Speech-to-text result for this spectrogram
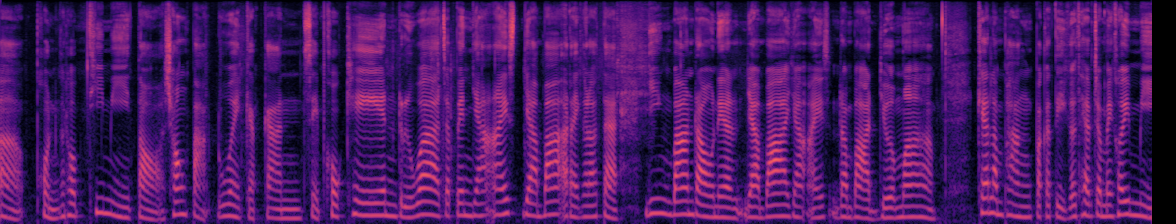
อผลกระทบที่มีต่อช่องปากด้วยกับการเสพโคเคนหรือว่าจะเป็นยาไอซ์ยาบ้าอะไรก็แล้วแต่ยิ่งบ้านเราเนี่ยยาบ้ายาไอซ์ระบาดเยอะมาก แค่ลำพังปกติก็แทบจะไม่ค่อยมี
